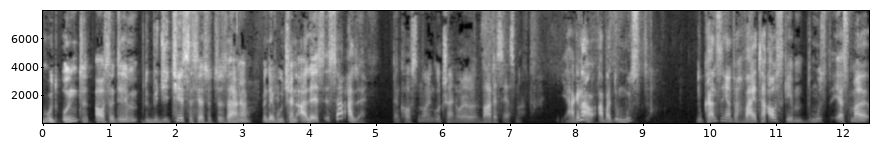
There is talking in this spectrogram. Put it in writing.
Gut, und außerdem, du budgetierst es ja sozusagen. Genau. Wenn der Gutschein alle ist, ist er alle. Dann kaufst du einen neuen Gutschein oder wartest erstmal. Ja, genau, aber du musst, du kannst nicht einfach weiter ausgeben. Du musst erstmal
